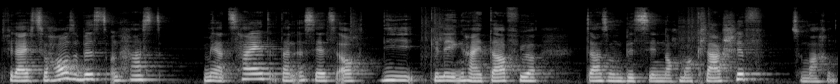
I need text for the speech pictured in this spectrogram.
vielleicht zu Hause bist und hast mehr Zeit, dann ist jetzt auch die Gelegenheit dafür, da so ein bisschen nochmal klar Schiff zu machen.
